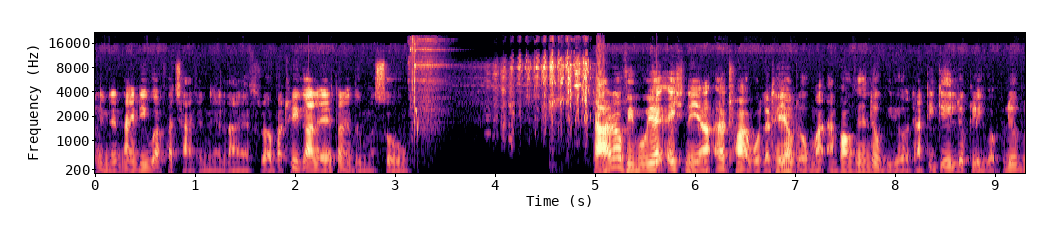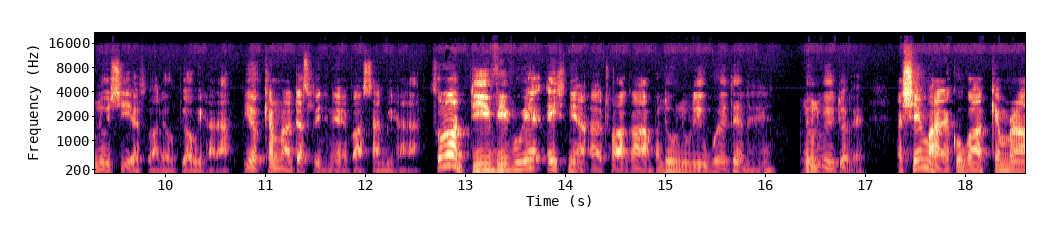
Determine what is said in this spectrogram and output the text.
အနေနဲ့90 watt fast charger နဲ့လာတယ်ဆိုတော့ဘက်ထရီကလည်းတော်တော်သူမဆိုးဒါကတော့ Vivo ရဲ့ H900 Ultra ကိုလက်ထက်ရောက်တော့မှ unboxing လုပ်ပြီးတော့ဒါ detail look လေးပေါ့ဘယ်လိုဘယ်လိုရှိရဆိုတာလေးကိုပြောပေးထားတာပြီးတော့ camera test လေးနည်းနည်းပါဆန်ပေးထားတာဆိုတော့ဒီ Vivo ရဲ့ H900 Ultra ကဘယ်လိုလူတွေဝယ်တဲ့လဲဘယ်လိုလူတွေအတွက်လဲအရှင်းပါတယ်ကိုကကင်မရာ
